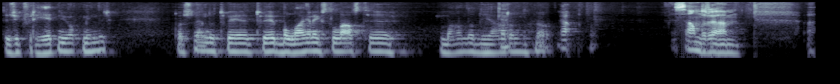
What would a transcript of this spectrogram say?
Dus ik vergeet nu ook minder. Dat zijn de twee, twee belangrijkste laatste maanden, jaren. Okay. Ja. Sander, uh,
